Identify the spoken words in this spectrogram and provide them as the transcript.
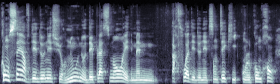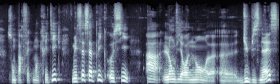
conservent des données sur nous, nos déplacements et même parfois des données de santé qui, on le comprend, sont parfaitement critiques, mais ça s'applique aussi à l'environnement euh, euh, du business,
